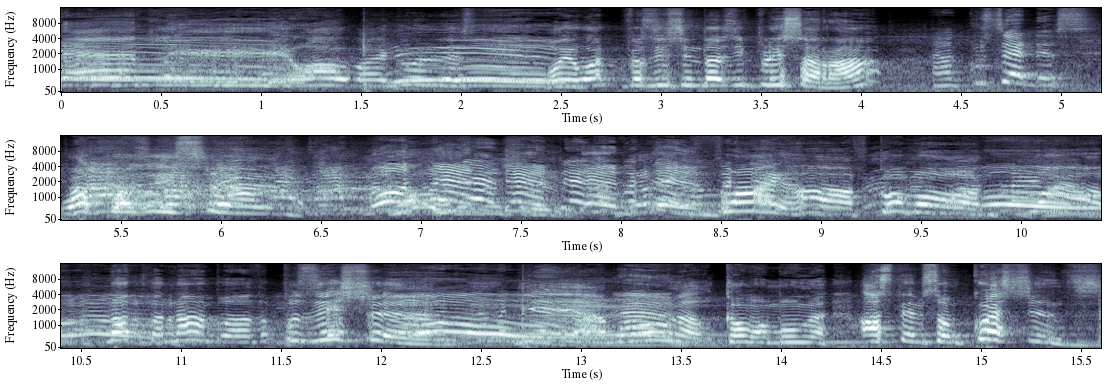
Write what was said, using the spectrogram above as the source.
Deadly! Oh my goodness. Wait, what position does he play, Sarah? Uh, Crusaders. What position? Oh, ten, ten, ten, number ten. Fly half, come on, fly half. Not the number, the position. Yeah, Mounga. Come on, Mounga. Ask them some questions.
